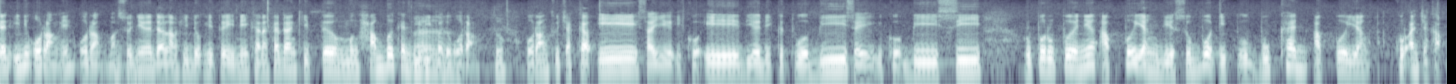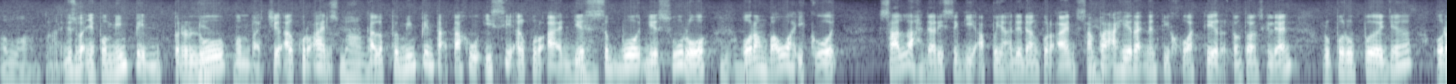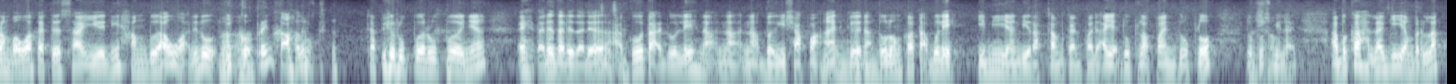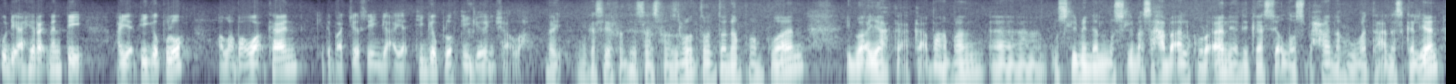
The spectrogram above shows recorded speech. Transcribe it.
Dan ini orang ya orang. Maksudnya hmm. dalam hidup kita ini kadang-kadang kita menghambakan diri Ah, pada orang. betul. orang tu cakap A saya ikut A. Dia ni ketua B saya ikut B C rupa-rupanya apa yang dia sebut itu bukan apa yang Quran cakap Allah. Ha, itu sebabnya pemimpin perlu ya. membaca al-Quran. Kalau pemimpin tak tahu isi al-Quran, dia Ya. sebut, dia suruh mm-hmm. orang bawah ikut salah dari segi apa yang ada dalam Quran sampai ya. akhirat nanti khuatir tuan-tuan sekalian rupa-rupanya orang bawah kata saya ni hamba awak duduk Ha, ikut ha. perintah tu tapi rupa-rupanya eh tak ada tak ada tak ada. Aku tak boleh nak nak nak bagi syafaat ke nak tolong kau tak boleh. Ini yang dirakamkan pada ayat 28 20 29 apakah lagi yang berlaku di akhirat nanti? Ayat 30 Allah bawakan. Kita baca sehingga ayat 33 insyaallah. Baik, terima kasih kepada Ustaz Fazrul, tuan-tuan dan puan-puan, ibu ayah, kakak, abang-abang, uh, muslimin dan muslimat sahabat Al-Quran yang dikasihi Allah Subhanahu wa taala sekalian.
